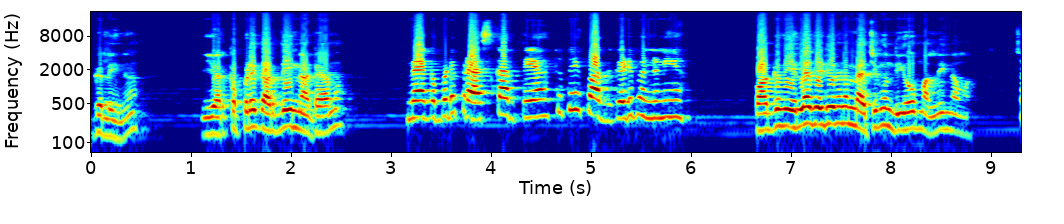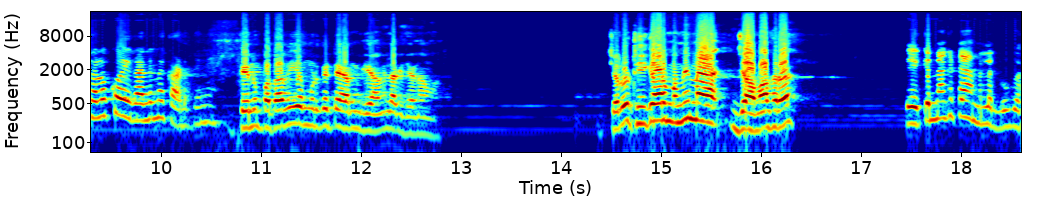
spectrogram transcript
ਗਰਲੀਨਾ ਯਾਰ ਕੱਪੜੇ ਕੱਢਦੇ ਇੰਨਾ ਟਾਈਮ ਮੈਂ ਕੱਪੜੇ ਪ੍ਰੈਸ ਕਰਤੇ ਆ ਤੇ ਤੁਸੀਂ ਪੱਗ ਕਿਹੜੀ ਬੰਨਣੀ ਆ? ਪੱਗ ਵੇਖ ਲੈ ਜਿਹੜੀ ਉਹਨਾਂ ਨਾਲ ਮੈਚਿੰਗ ਹੁੰਦੀ ਆ, ਉਹ ਮੰਨ ਲੈਣਾ ਵਾ। ਚਲੋ ਕੋਈ ਗੱਲ ਨਹੀਂ ਮੈਂ ਕੱਢ ਦਿੰਨੀ ਤੈਨੂੰ ਪਤਾ ਵੀ ਆ ਮੁੜ ਕੇ ਟਾਈਮ ਗਿਆ ਵੀ ਲੱਗ ਜਾਣਾ ਵਾ। ਚਲੋ ਠੀਕ ਆ ਯਾਰ ਮੰਮੀ ਮੈਂ ਜਾਵਾਂ ਫਿਰ। ਤੇ ਕਿੰਨਾ ਕੁ ਟਾਈਮ ਲੱਗੂਗਾ?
